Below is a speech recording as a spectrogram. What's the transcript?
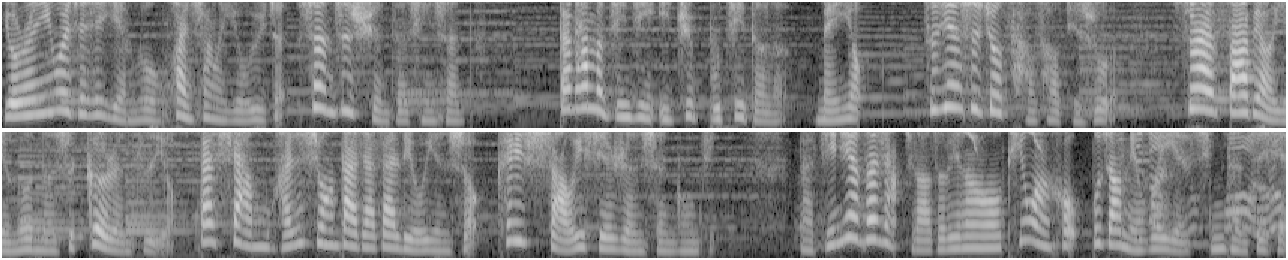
有人因为这些言论患上了忧郁症，甚至选择轻生。但他们仅仅一句不记得了，没有这件事就草草结束了。虽然发表言论呢是个人自由，但夏木还是希望大家在留言时候可以少一些人身攻击。那今天的分享就到这边喽，听完后不知道你会不会也心疼这些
